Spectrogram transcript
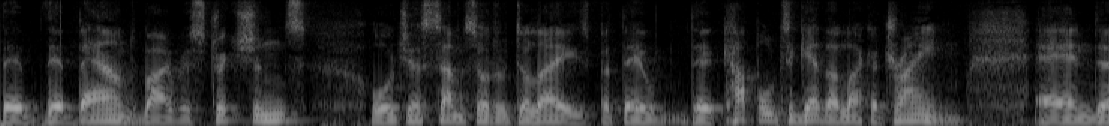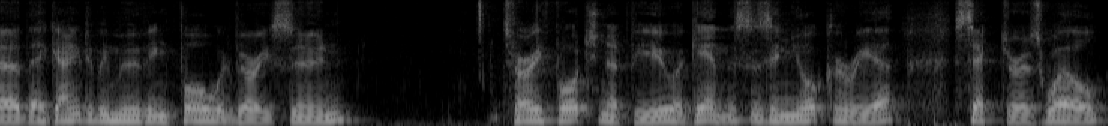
They're, they're bound by restrictions or just some sort of delays, but they're, they're coupled together like a train. And uh, they're going to be moving forward very soon. It's very fortunate for you. Again, this is in your career sector as well.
